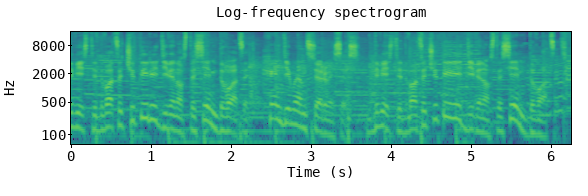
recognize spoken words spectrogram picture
224 97 20. Handyman Services. 224 97 20.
